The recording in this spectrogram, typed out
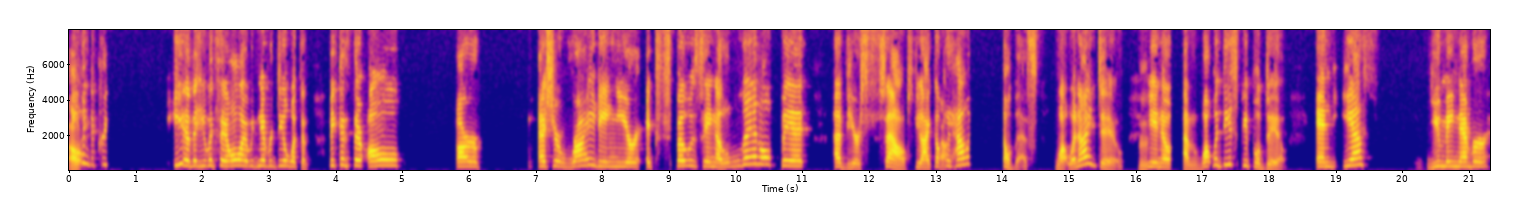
Oh, Even the you know, that you would say, oh, I would never deal with them because they're all are. As you're writing, you're exposing a little bit of yourself. You're like, okay, how would I handle this? What would I do? Hmm. You know, um, what would these people do? And yes, you may never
